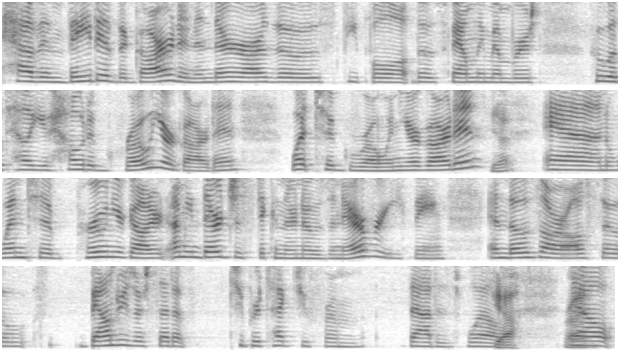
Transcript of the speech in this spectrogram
have invaded the garden, and there are those people, those family members who will tell you how to grow your garden, what to grow in your garden, yeah. and when to prune your garden. I mean, they're just sticking their nose in everything, and those are also boundaries are set up to protect you from that as well. Yeah. Right. Now,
